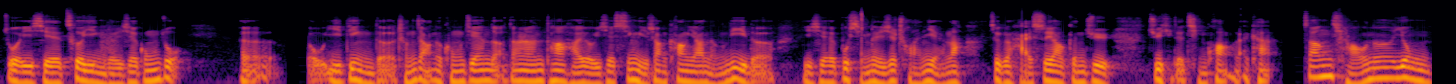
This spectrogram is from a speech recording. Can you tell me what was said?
做一些策应的一些工作，呃，有一定的成长的空间的。当然，他还有一些心理上抗压能力的一些不行的一些传言啦。这个还是要根据具体的情况来看。桑乔呢，用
